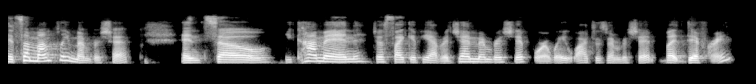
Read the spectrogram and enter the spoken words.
it's a monthly membership. And so you come in just like if you have a gym membership or a Weight Watchers membership, but different.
